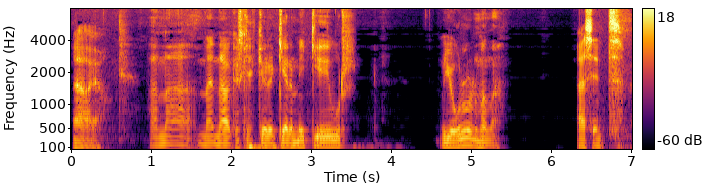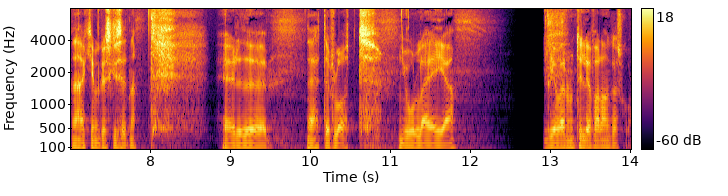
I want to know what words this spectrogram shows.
Þannig að menn hafa kannski ekki verið að gera mikið úr jólunum hana það er synd, það kemur kannski setna Heyrðu, þetta er flott. Jóla eiga ég væri nú til að fara þangað sko.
